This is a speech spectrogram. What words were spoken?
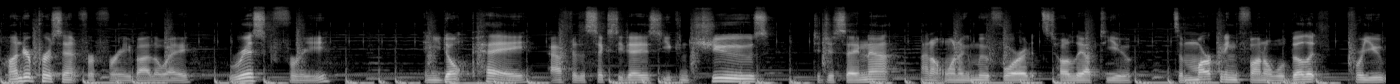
100% for free, by the way, risk free, and you don't pay after the 60 days. You can choose to just say, nah, I don't want to move forward. It's totally up to you. It's a marketing funnel. We'll build it for you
